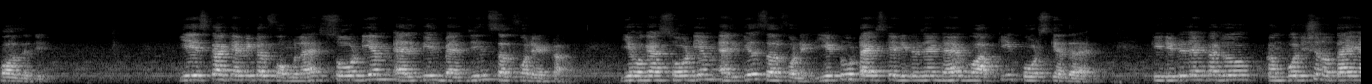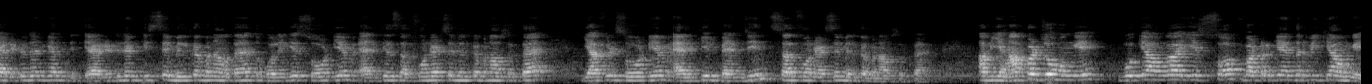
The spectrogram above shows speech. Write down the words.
पॉजिटिव ये इसका केमिकल फॉर्मूला है सोडियम एल्किल बेंजीन सल्फोनेट का। ये हो गया सोडियम एल्किल सल्फोनेट ये टू टाइप्स के डिटर्जेंट है, वो आपकी कोर्स के अंदर है। कि डिटर्जेंट का जो कंपोजिशन होता है, या डिटर्जेंट के डिटर्जेंट किससे मिलकर बना होता है तो बोलेंगे सोडियम एल्किल सल्फोनेट से मिलकर बना हो सकता है, या फिर सोडियम एल्किल बेंजीन सल्फोनेट से मिलकर बना हो सकता है। अब यहाँ पर जो होंगे, वो क्या होगा? ये सॉफ्ट वाटर के अंदर भी क्या होंगे?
